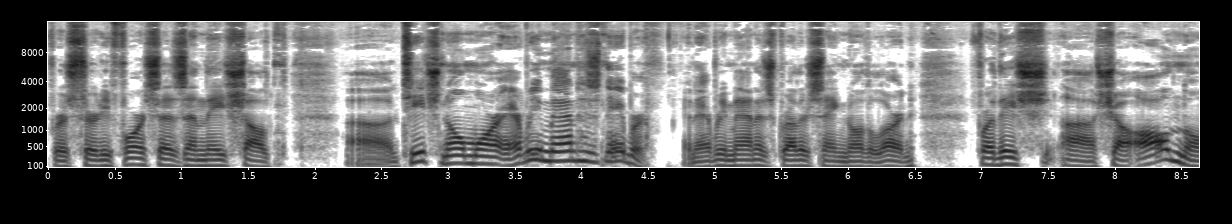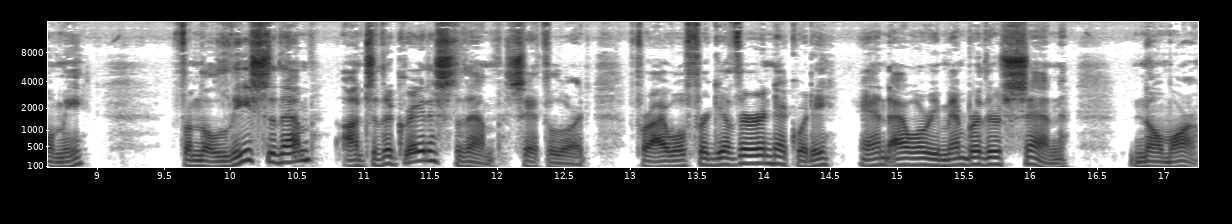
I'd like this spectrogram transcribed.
Verse 34 says, And they shall uh, teach no more every man his neighbor, and every man his brother, saying, Know the Lord. For they sh- uh, shall all know me, from the least of them unto the greatest of them, saith the Lord. For I will forgive their iniquity, and I will remember their sin no more.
